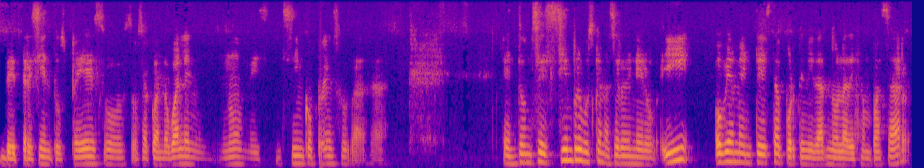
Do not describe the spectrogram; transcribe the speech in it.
de 300 pesos, o sea, cuando valen, no, 5 pesos. Entonces, siempre buscan hacer dinero y obviamente esta oportunidad no la dejan pasar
